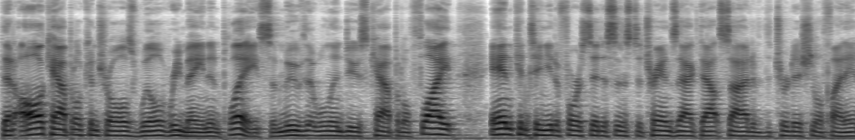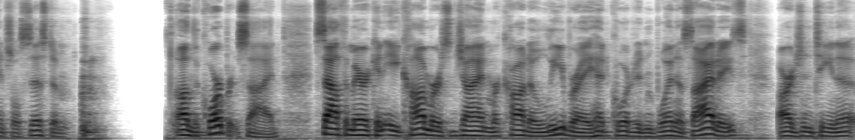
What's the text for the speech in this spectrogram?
that all capital controls will remain in place, a move that will induce capital flight and continue to force citizens to transact outside of the traditional financial system. On the corporate side, South American e commerce giant Mercado Libre, headquartered in Buenos Aires, Argentina,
